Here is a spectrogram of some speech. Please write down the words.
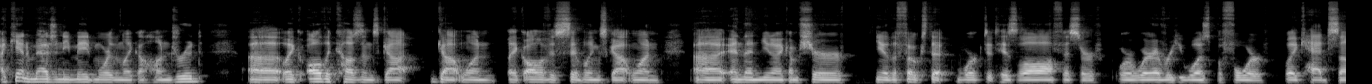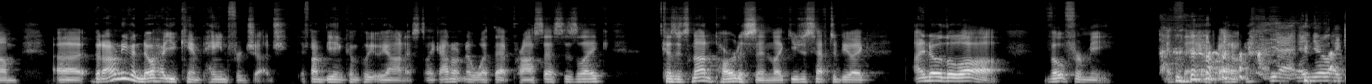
i can't imagine he made more than like a hundred uh like all the cousins got got one like all of his siblings got one uh and then you know like i'm sure you know the folks that worked at his law office or or wherever he was before like had some uh, but I don't even know how you campaign for judge, if I'm being completely honest. Like, I don't know what that process is like because it's nonpartisan. Like, you just have to be like, I know the law, vote for me. I think. I don't, yeah. And you're like,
